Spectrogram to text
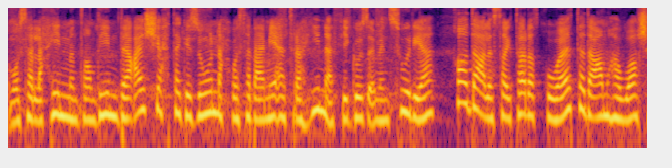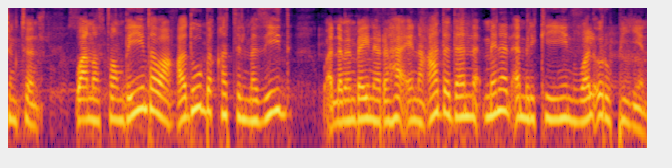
مسلحين من تنظيم داعش يحتجزون نحو 700 رهينة في جزء من سوريا خاضع لسيطرة قوات تدعمها واشنطن. وأن التنظيم توعدوا بقتل المزيد وأن من بين الرهائن عددا من الأمريكيين والأوروبيين.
